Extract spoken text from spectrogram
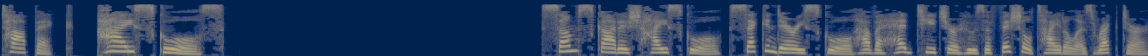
Topic. High schools Some Scottish high school, secondary school have a head teacher whose official title is rector,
